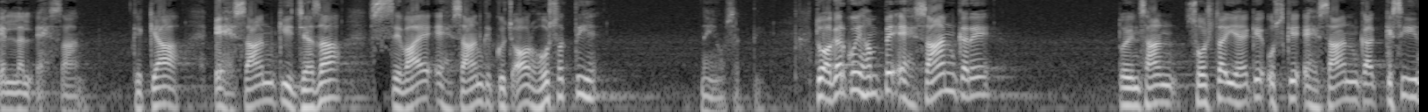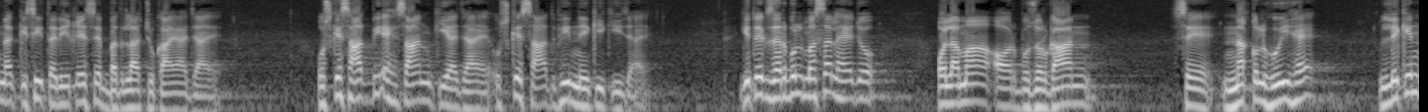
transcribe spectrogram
الحسانی الحسان کہ کیا احسان کی جزا سوائے احسان کے کچھ اور ہو سکتی ہے؟ نہیں ہو سکتی۔ تو اگر کوئی ہم پہ احسان کرے، تو انسان سوچتا یہ ہے کہ اس کے احسان کا کسی نہ کسی طریقے سے بدلہ چکایا جائے، اس کے ساتھ بھی احسان کیا جائے، اس کے ساتھ بھی نیکی کی جائے۔ یہ تو ایک ضرب المسل ہے جو علماء اور بزرگان سے نقل ہوئی ہے۔ لیکن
